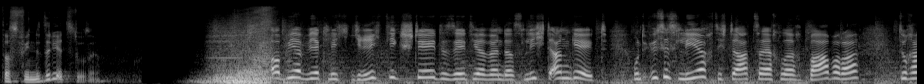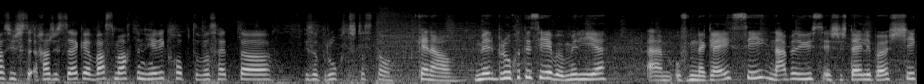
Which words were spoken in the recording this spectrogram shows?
Das findet ihr jetzt raus. Ob ihr wirklich richtig steht, das seht ihr, wenn das Licht angeht. Und unser Licht ist tatsächlich Barbara. Du kannst uns, kannst uns sagen, was macht ein Helikopter? Was hat da, wieso braucht es das da? Genau, wir brauchen das hier, weil wir hier ähm, auf einem Gleis sind. Neben uns ist eine steile Böschung,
